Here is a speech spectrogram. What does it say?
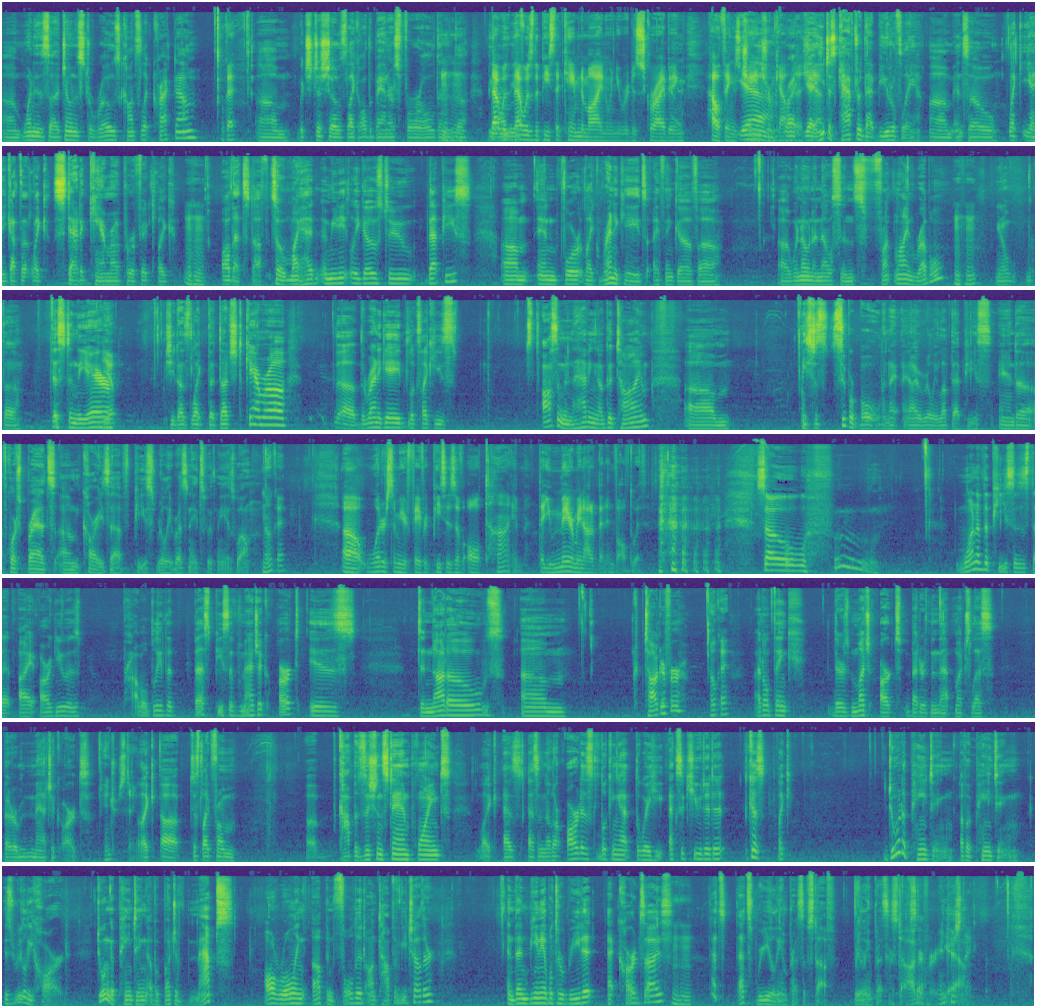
Um, one is uh, Jonas De Ro's Consulate Crackdown, Okay. um, which just shows like all the banners furled and the, the Mm-hmm. That was that was the piece that came to mind when you were describing how things changed from Kaladesh. Right. Yeah, he just captured that beautifully. Um, and so, like, yeah, he got the like static camera perfect, like Mm-hmm. all that stuff. So my head immediately goes to that piece. Um, and for like renegades, I think of uh, uh, Winona Nelson's Frontline Rebel. Mm-hmm. You know, with the fist in the air. Yep. She does like the Dutch camera. Uh, the renegade looks like he's awesome and having a good time. Um, he's just super bold, and I, and I really love that piece. And uh, of course, Brad's um, Kari Zev piece really resonates with me as well. Okay. Uh, what are some of your favorite pieces of all time that you may or may not have been involved with? So, ooh, one of the pieces that I argue is probably the best piece of magic art is Donato's um, Cartographer. Okay. I don't think there's much art better than that, much less better magic art. Interesting. Like, uh, just like from a composition standpoint, like as as another artist looking at the way he executed it, because like doing a painting of a painting is really hard. Doing a painting of a bunch of maps all rolling up and folded on top of each other and then being able to read it at card size Mm-hmm. that's that's really impressive stuff really impressive stuff so, Photographer. yeah. Interesting.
